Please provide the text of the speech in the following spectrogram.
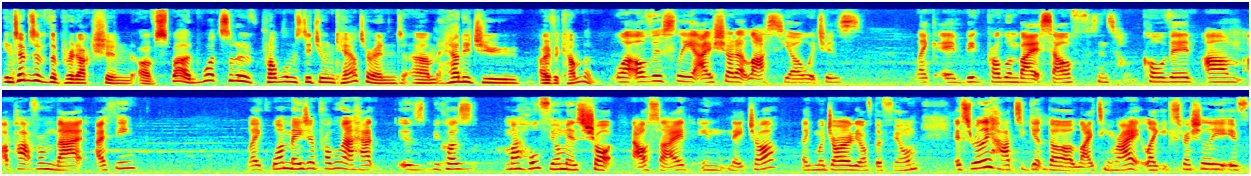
in terms of the production of Spud, what sort of problems did you encounter and um, how did you overcome them? Well, obviously, I shot it last year, which is like a big problem by itself since COVID. Um, apart from that, I think like one major problem I had is because my whole film is shot outside in nature, like majority of the film. It's really hard to get the lighting right, like especially if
